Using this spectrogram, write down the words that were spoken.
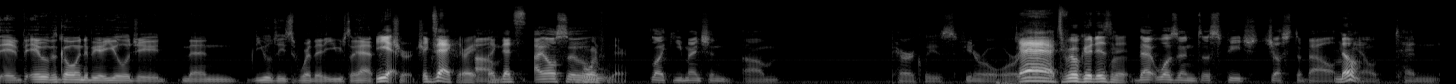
if it was going to be a eulogy, then eulogies where they usually happen yeah, in church. exactly right. Um, like that's I also born from there. like you mentioned um, Pericles' funeral or yeah, it's real good, isn't it? that wasn't a speech just about No. you know ten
